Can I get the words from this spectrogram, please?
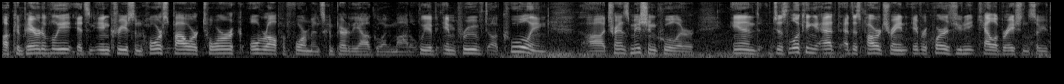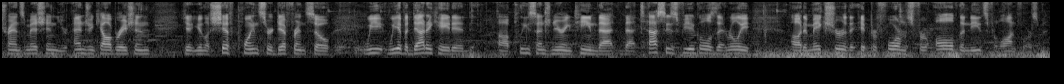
uh, comparatively, it's an increase in horsepower, torque, overall performance compared to the outgoing model. We have improved uh, cooling, uh, transmission cooler, and just looking at, at this powertrain, it requires unique calibration. So your transmission, your engine calibration, you, you know, shift points are different. So we, we have a dedicated uh, police engineering team that, that tests these vehicles that really uh, to make sure that it performs for all the needs for law enforcement.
